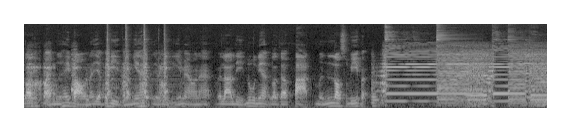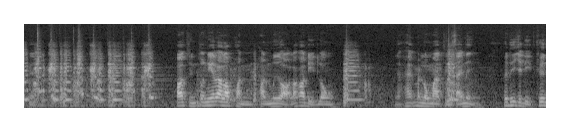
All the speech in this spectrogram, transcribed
เราจะปล่อยมือให้เบานะอย่าไปดีดอย่างเงี้ยอย่าไปดีดอย่างเงี้ไม่เอานะฮะเวลาดีดลูกเนี่ยเราจะปาดเหมือนเราสวีปอะพอถึงตรงนี้แล้วเราผ่อนผ่อนมือออกแล้วก็ดีดลงให้มันลงมาถึงสายหนึ่งเพื่อที่จะดีดขึ้น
